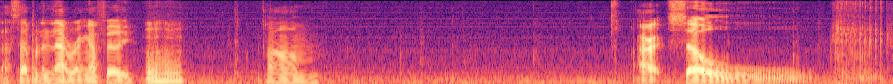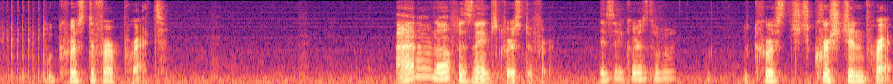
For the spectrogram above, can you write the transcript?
Not stepping in that ring. I feel you. hmm Um. All right, so Christopher Pratt. I don't know if his name's Christopher. Is it Christopher? Chris Christian Pratt.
